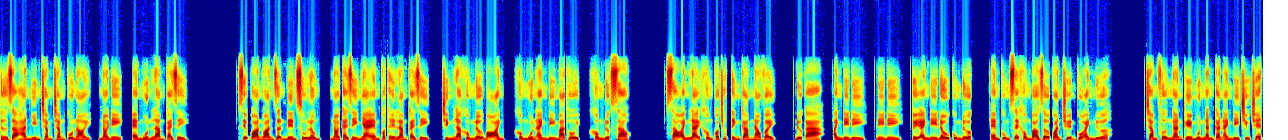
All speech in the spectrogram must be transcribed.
Tư dạ hàn nhìn chằm chằm cô nói, nói đi, em muốn làm cái gì? Diệp Oản Oản giận đến sù lông, nói cái gì nha em có thể làm cái gì, chính là không nỡ bỏ anh, không muốn anh đi mà thôi, không được sao? Sao anh lại không có chút tình cảm nào vậy? Được a, à, anh đi đi, đi đi, tùy anh đi đâu cũng được, em cũng sẽ không bao giờ quản chuyện của anh nữa. Trăm phương ngàn kế muốn ngăn cản anh đi chịu chết,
